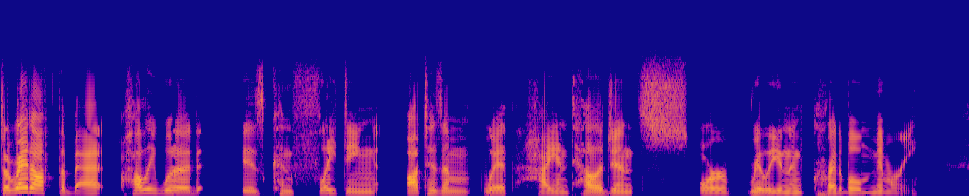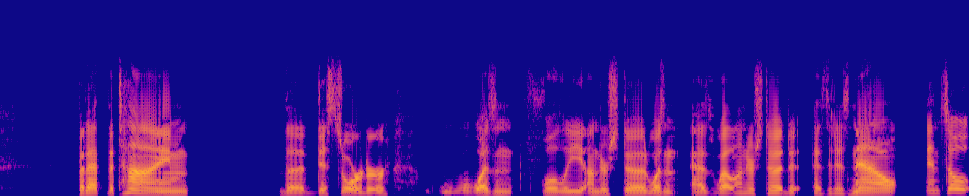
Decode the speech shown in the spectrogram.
So, right off the bat, Hollywood is conflating autism with high intelligence or really an incredible memory. But at the time, the disorder wasn't fully understood, wasn't as well understood as it is now. And so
